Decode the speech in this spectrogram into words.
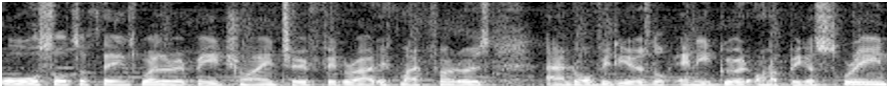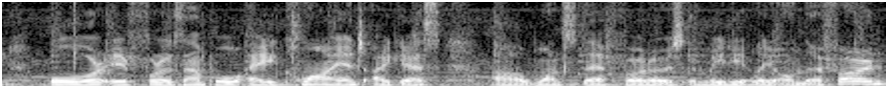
all sorts of things, whether it be trying to figure out if my photos and or videos look any good on a bigger screen, or if, for example, a client, I guess, uh, wants their photos immediately on their phone,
